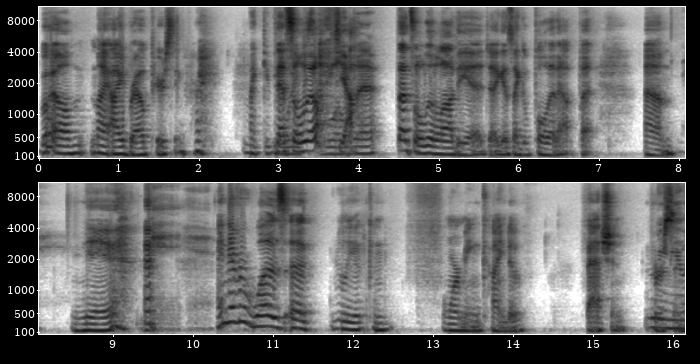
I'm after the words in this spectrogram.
Well, my eyebrow piercing, right? Might give you That's a little- a yeah. bit. That's a little on the edge. I guess I could pull it out, but um, nah. nah. I never was a really a conforming kind of fashion person.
